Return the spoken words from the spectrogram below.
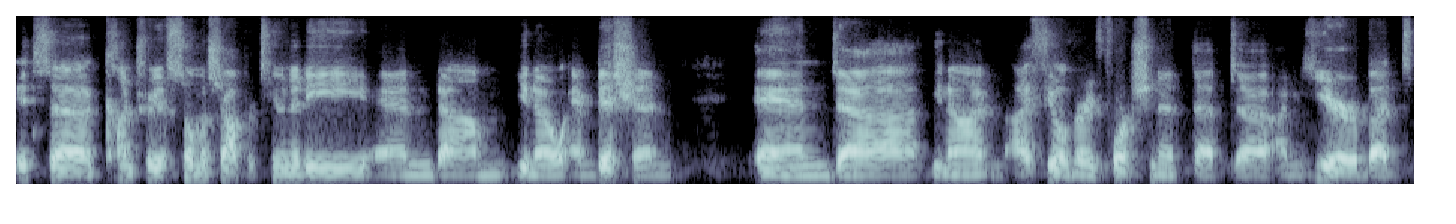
it's a country of so much opportunity and um, you know ambition, and uh, you know I, I feel very fortunate that uh, I'm here. But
